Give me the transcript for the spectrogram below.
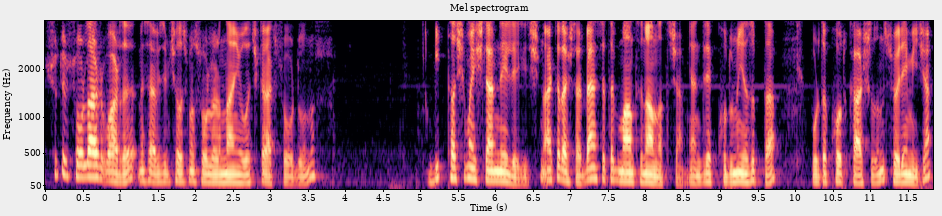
Şu tür sorular vardı. Mesela bizim çalışma sorularından yola çıkarak sorduğunuz. Bit taşıma işlemleriyle ilgili. Şimdi arkadaşlar ben size tabii mantığını anlatacağım. Yani direkt kodunu yazıp da burada kod karşılığını söylemeyeceğim.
